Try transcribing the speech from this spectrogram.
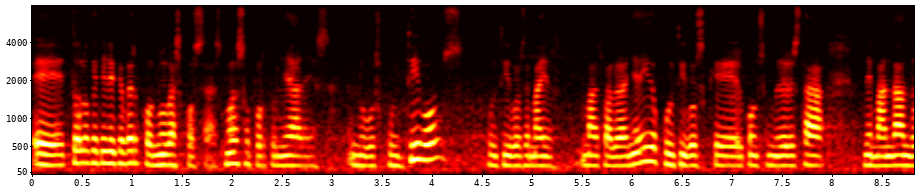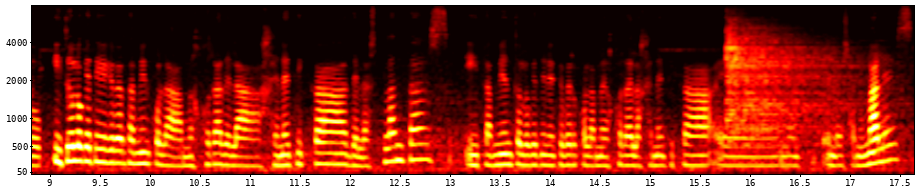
eh, todo lo que tiene que ver con nuevas cosas, nuevas oportunidades, nuevos cultivos, cultivos de más, más, valor añadido, cultivos que el consumidor está demandando y todo lo que tiene que ver también con la mejora de la genética de las plantas y también todo lo que tiene que ver con la mejora de la genética en, en los animales.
